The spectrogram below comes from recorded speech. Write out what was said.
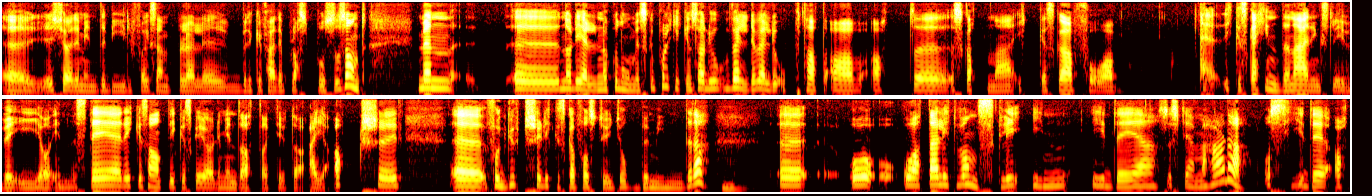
uh, kjører mindre bil, f.eks., eller bruker færre plastposer og sånt. Men når det gjelder den økonomiske politikken, så er du jo veldig veldig opptatt av at skattene ikke skal få ikke skal hindre næringslivet i å investere, ikke sant? ikke skal gjøre det mindre attraktivt å eie aksjer. for guds skyld ikke skal få oss til å jobbe mindre. Mm. Og, og, at det er litt vanskelig inn i det systemet her, da, å si det at,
